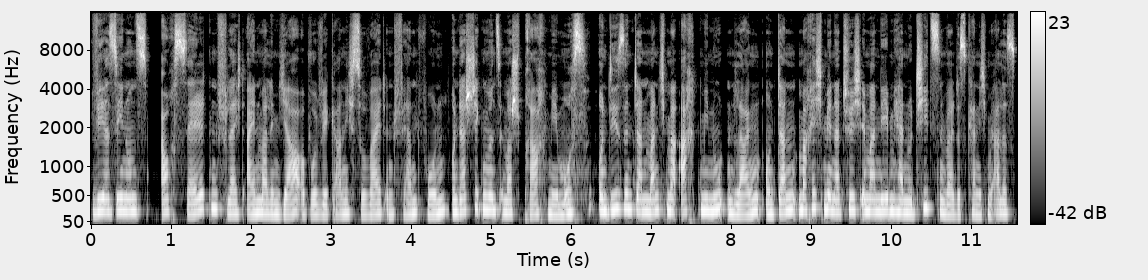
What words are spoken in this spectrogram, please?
Wir sehen uns auch selten, vielleicht einmal im Jahr, obwohl wir gar nicht so weit entfernt wohnen. Und da schicken wir uns immer Sprachmemos. Und die sind dann manchmal acht Minuten lang. Und dann mache ich mir natürlich immer nebenher Notizen, weil das kann ich mir alles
